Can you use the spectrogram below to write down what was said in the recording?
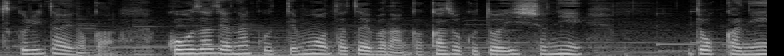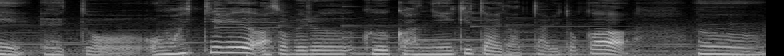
作りたいのか。講座じゃなくても例えばなんか家族と一緒にどっかに、えーと、思いっきり遊べる空間に行きたいだったりとか、うん、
